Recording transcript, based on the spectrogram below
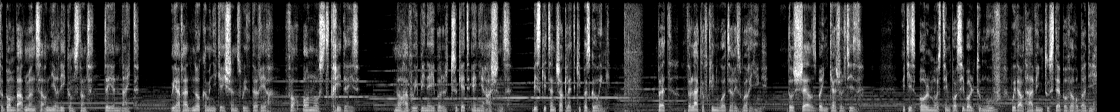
The bombardments are nearly constant, day and night. We have had no communications with the rear for almost three days, nor have we been able to get any rations. Biscuits and chocolate keep us going. But the lack of clean water is worrying. Those shells bring casualties. It is almost impossible to move without having to step over a body.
